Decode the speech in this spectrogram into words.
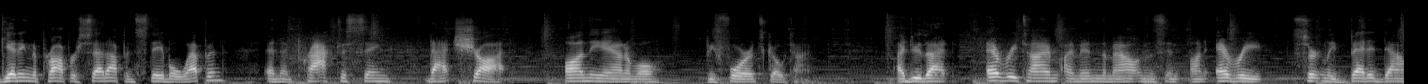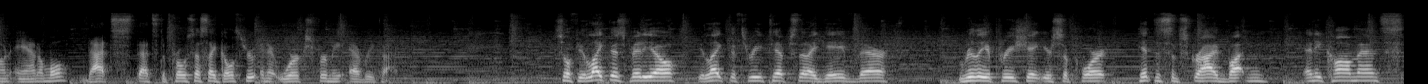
getting the proper setup and stable weapon, and then practicing that shot on the animal before it's go time. I do that every time I'm in the mountains and on every certainly bedded down animal. That's, that's the process I go through and it works for me every time. So if you like this video, you like the three tips that I gave there, really appreciate your support. Hit the subscribe button. Any comments,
